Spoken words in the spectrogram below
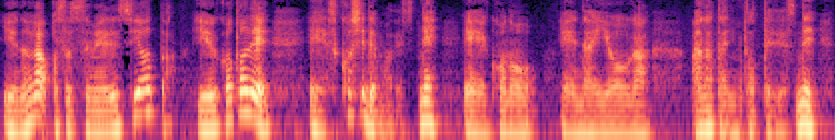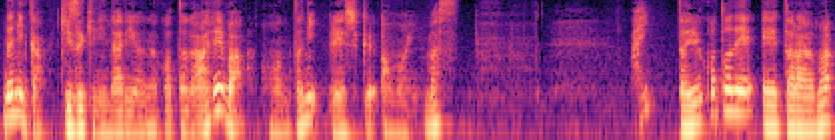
いうのがおすすめですよ、ということで、えー、少しでもですね、えー、この、え内容があなたにとってですね、何か気づきになるようなことがあれば、本当に嬉しく思います。ということで、えトラウマ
